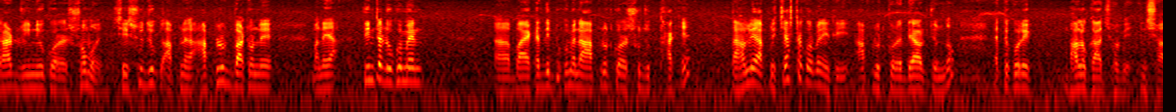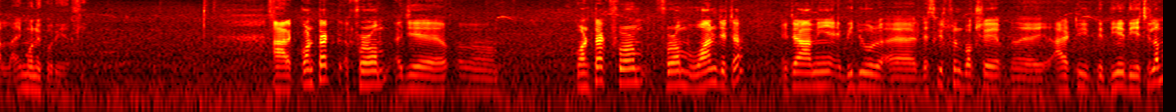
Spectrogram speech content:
কার্ড রিনিউ করার সময়, সেই সুযোগ আপনার আপলোড বাটনে মানে তিনটা ডকুমেন্ট বা একাধিক ডকুমেন্ট আপলোড করার সুযোগ থাকে, তাহলে আপনি চেষ্টা করবেন এটি আপলোড করে দেওয়ার জন্য। এতে করে ভালো কাজ হবে ইনশাল্লাহ আমি মনে করি আর কি। আর কন্ট্যাক্ট ফর্ম যে কন্ট্যাক্ট ফর্ম ফর্ম ওয়ান যেটা, এটা আমি ভিডিওর ডেসক্রিপশন বক্সে আরেকটিতে দিয়ে দিয়েছিলাম।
